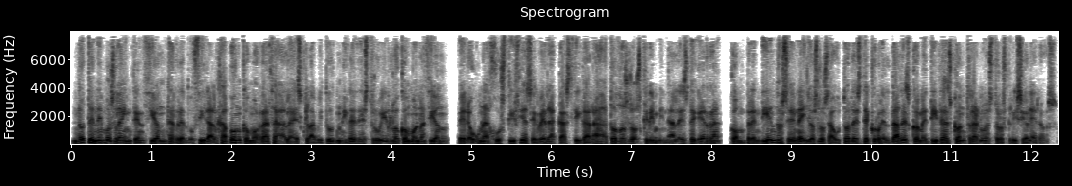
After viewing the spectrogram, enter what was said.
No tenemos la intención de reducir al Japón como raza a la esclavitud ni de destruirlo como nación, pero una justicia severa castigará a todos los criminales de guerra, comprendiéndose en ellos los autores de crueldades cometidas contra nuestros prisioneros.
